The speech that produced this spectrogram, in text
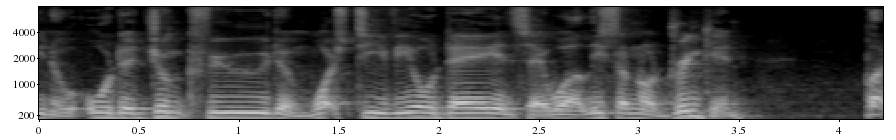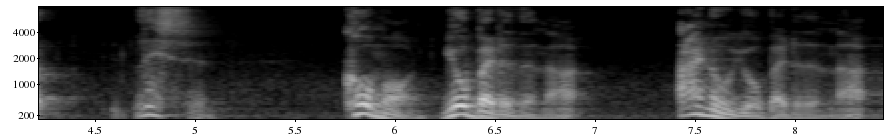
you know, order junk food and watch TV all day and say, well, at least I'm not drinking. But listen, come on, you're better than that. I know you're better than that.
